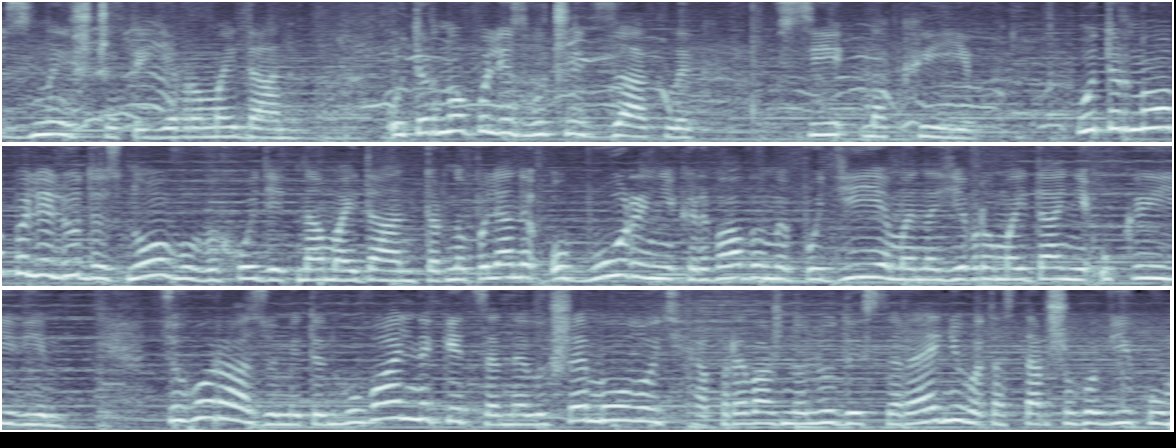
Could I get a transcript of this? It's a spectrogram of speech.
знищити Євромайдан. У Тернополі звучить заклик всі на Київ. У Тернополі люди знову виходять на майдан. Тернополяни обурені кривавими подіями на Євромайдані у Києві. Цього разу мітингувальники це не лише молодь, а переважно люди середнього та старшого віку.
